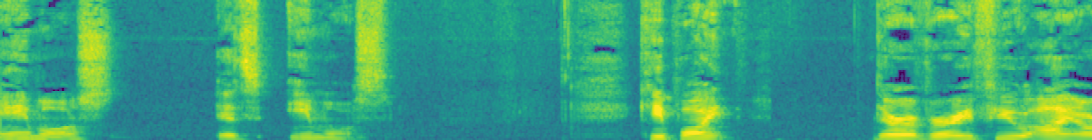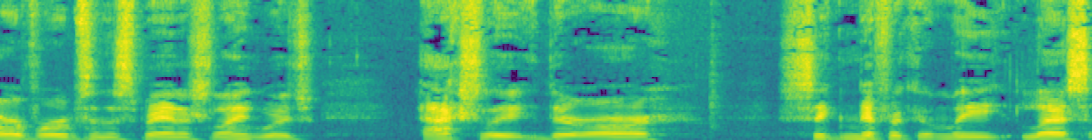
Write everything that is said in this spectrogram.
amos, it's emos. Key point there are very few IR verbs in the Spanish language. Actually, there are significantly less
